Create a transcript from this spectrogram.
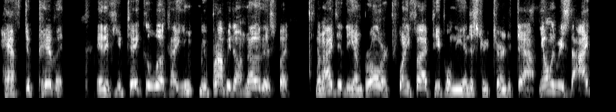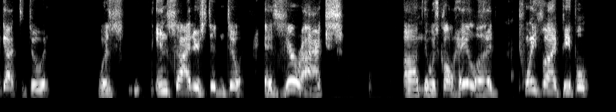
have to pivot. And if you take a look, you, you probably don't know this, but when I did the Umbroller, 25 people in the industry turned it down. The only reason I got to do it was insiders didn't do it. At Xerox, um, it was called Haloid, 25 people,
